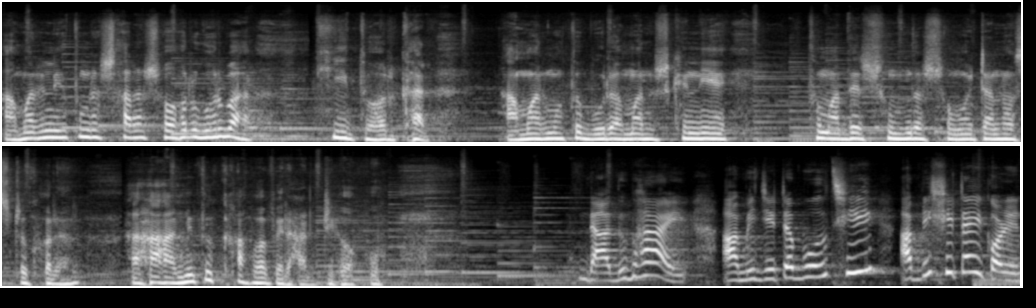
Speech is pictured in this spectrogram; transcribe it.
আমার নিয়ে তোমরা সারা শহর ঘুরবা? কি দরকার? আমার মতো বুড়া মানুষকে নিয়ে তোমাদের সুন্দর সময়টা নষ্ট করার। আমি তো কাবাবের হাড্ডি হব। দাদু ভাই আমি যেটা বলছি আপনি সেটাই করেন।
